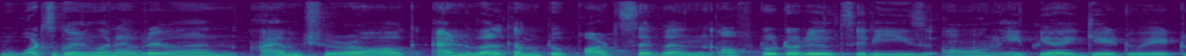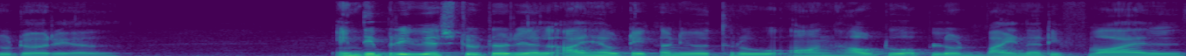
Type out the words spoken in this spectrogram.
What's going on everyone? I am Chirag and welcome to part 7 of tutorial series on API Gateway tutorial. In the previous tutorial, I have taken you through on how to upload binary file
